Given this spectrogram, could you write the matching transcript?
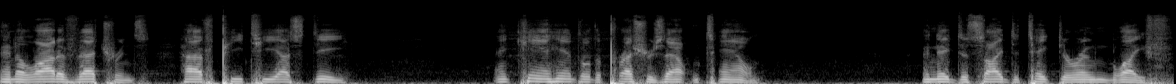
And a lot of veterans have PTSD and can't handle the pressures out in town. And they decide to take their own life.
